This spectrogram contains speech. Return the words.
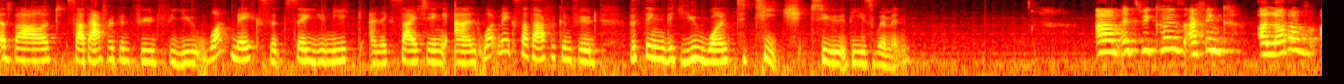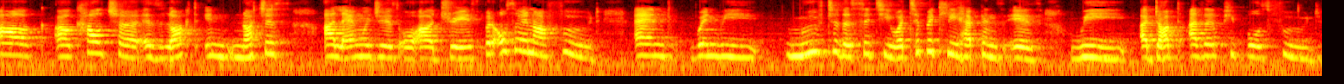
about South African food for you. What makes it so unique and exciting, and what makes South African food the thing that you want to teach to these women? Um, it's because I think a lot of our, our culture is locked in not just our languages or our dress, but also in our food. And when we move to the city, what typically happens is we adopt other people's food.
